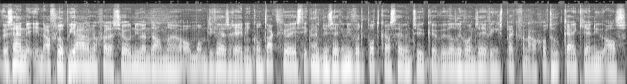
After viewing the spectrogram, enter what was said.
we zijn in de afgelopen jaren nog wel eens zo nu en dan eh, om, om diverse redenen in contact geweest. Ik moet nu zeggen, nu voor de podcast hebben we natuurlijk... eh, we wilden gewoon eens even in gesprek van... Nou god, hoe kijk jij nu als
